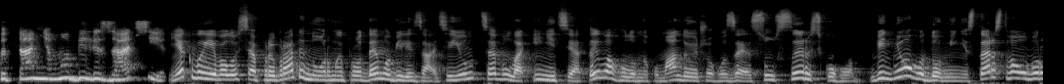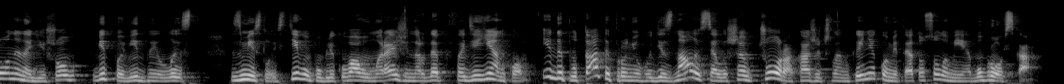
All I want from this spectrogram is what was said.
питання мобілізації Як виявилося, прибрати норми про демобілізацію це була ініціатива головнокомандуючого ЗСУ Сирського. Від нього до Міністерства оборони надійшов відповідний лист. Зміст листів опублікував у мережі нардеп Федієнко, і депутати про нього дізналися лише вчора, каже членкиня комітету Соломія Бобровська.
